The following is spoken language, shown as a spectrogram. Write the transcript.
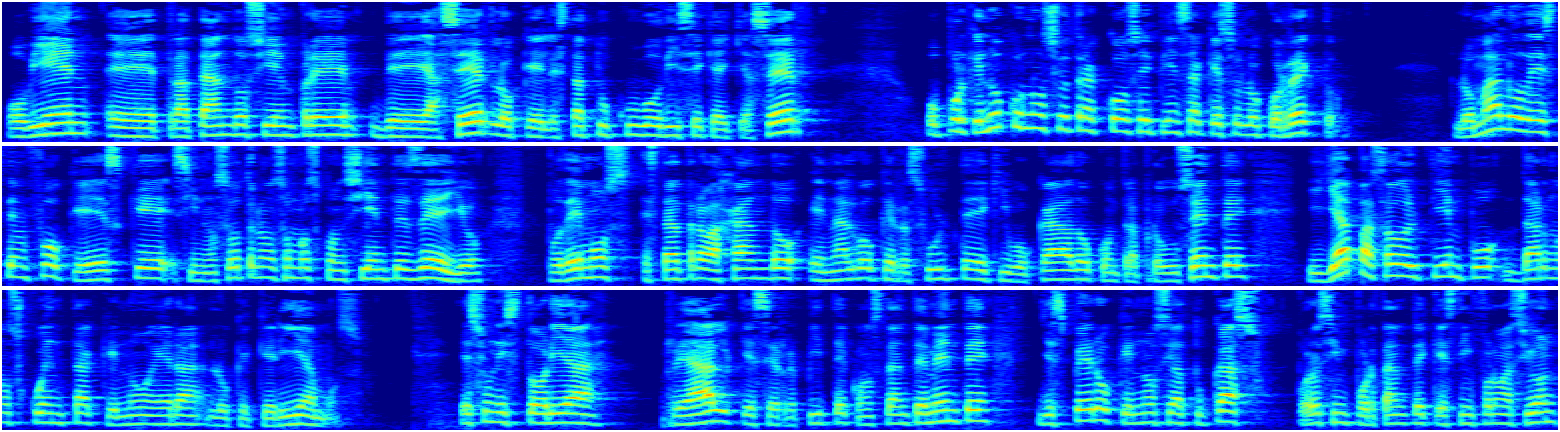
o bien eh, tratando siempre de hacer lo que el statu quo dice que hay que hacer, o porque no conoce otra cosa y piensa que eso es lo correcto. Lo malo de este enfoque es que si nosotros no somos conscientes de ello, podemos estar trabajando en algo que resulte equivocado, contraproducente, y ya pasado el tiempo darnos cuenta que no era lo que queríamos. Es una historia real que se repite constantemente y espero que no sea tu caso. Por eso es importante que esta información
